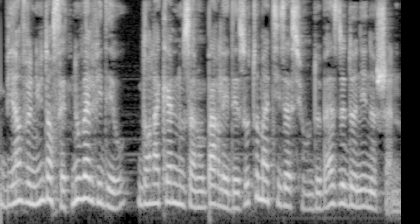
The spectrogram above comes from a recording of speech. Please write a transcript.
Bienvenue dans cette nouvelle vidéo dans laquelle nous allons parler des automatisations de bases de données Notion.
